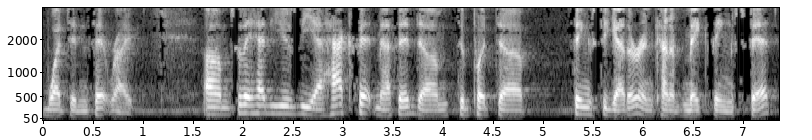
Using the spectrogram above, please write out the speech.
what didn't fit right. Um, so they had to use the uh, hack fit method um, to put uh, things together and kind of make things fit.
